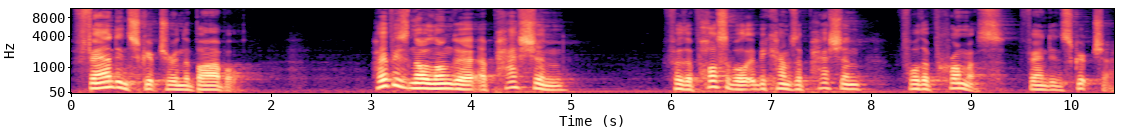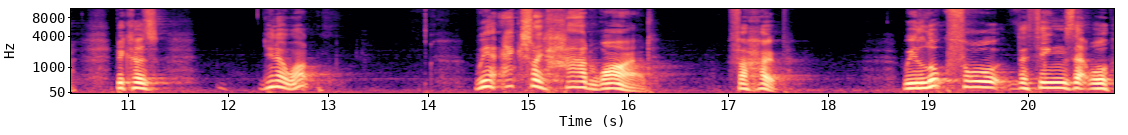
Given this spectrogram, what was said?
found in Scripture in the Bible. Hope is no longer a passion for the possible, it becomes a passion for the promise found in Scripture. Because you know what? We're actually hardwired for hope. We look for the things that will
